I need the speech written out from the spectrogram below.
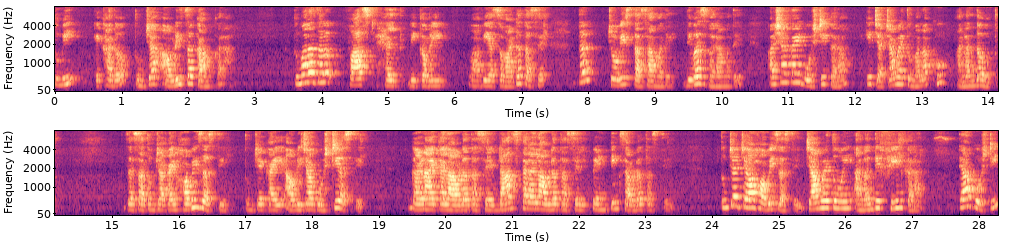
तुम्ही एखादं तुमच्या आवडीचं काम करा. तुम्हाला जर फास्ट हेल्थ रिकव्हरी व्हावी असं वाटत असेल तर चोवीस तासामध्ये दिवसभरामध्ये अशा काही गोष्टी करा की ज्याच्यामुळे तुम्हाला खूप आनंद होतो. जसा तुमच्या काही हॉबीज असतील तुमचे काही आवडीच्या गोष्टी असतील गाणं ऐकायला आवडत असेल डान्स करायला आवडत असेल पेंटिंग्स आवडत असतील तुमच्या ज्या हॉबीज असतील ज्यामुळे तुम्ही आनंदी फील कराल त्या गोष्टी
